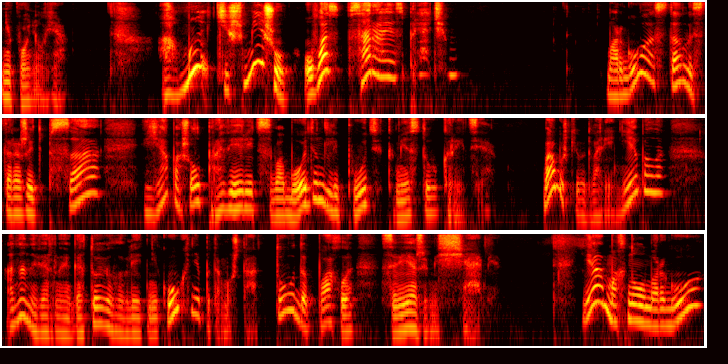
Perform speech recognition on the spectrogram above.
не понял я. «А мы кишмишу у вас в сарае спрячем», Марго осталась сторожить пса, и я пошел проверить, свободен ли путь к месту укрытия. Бабушки во дворе не было, она, наверное, готовила в летней кухне, потому что оттуда пахло свежими щами. Я махнул Марго,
